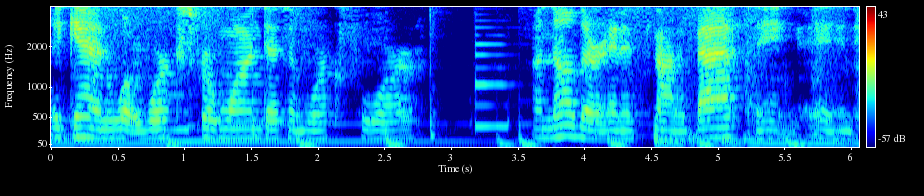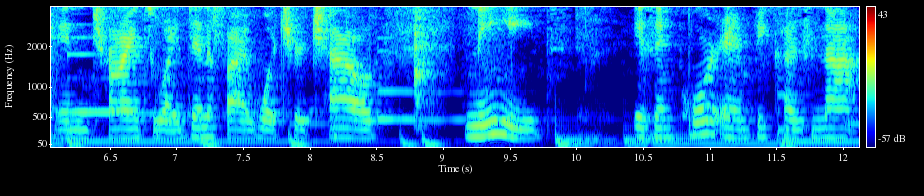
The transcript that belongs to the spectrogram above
again, what works for one doesn't work for another, and it's not a bad thing. In, in trying to identify what your child needs is important because not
